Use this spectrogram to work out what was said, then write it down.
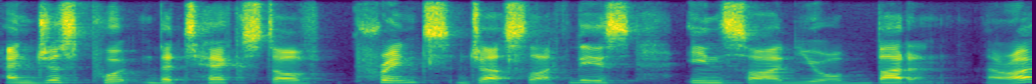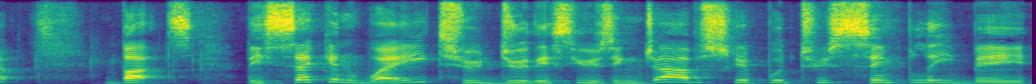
and just put the text of print, just like this, inside your button, all right? But the second way to do this using JavaScript would to simply be,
